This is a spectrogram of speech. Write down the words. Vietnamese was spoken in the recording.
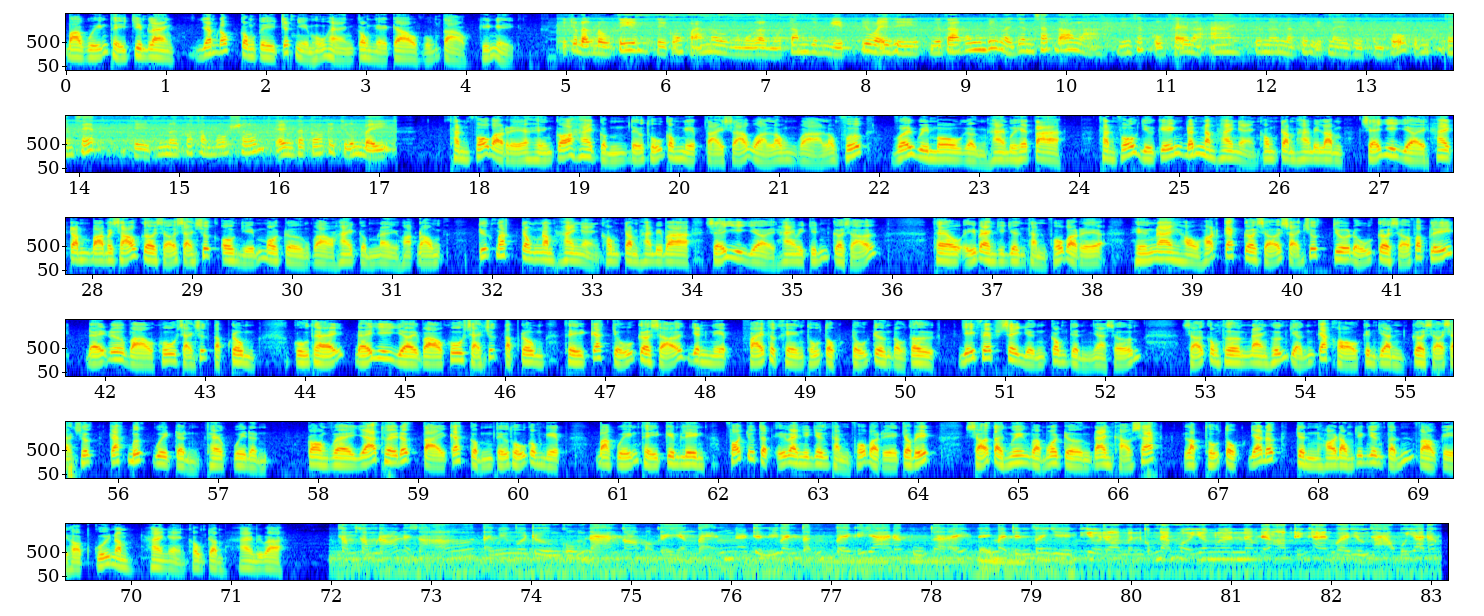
Bà Nguyễn Thị Chim Lan, Giám đốc công ty trách nhiệm hữu hạn công nghệ cao Vũng Tàu kiến nghị. Thì cái đợt đầu tiên thì cũng khoảng đâu gần 100 doanh nghiệp. Như vậy thì người ta cũng không biết là danh sách đó là danh sách cụ thể là ai. Cho nên là cái việc này thì thành phố cũng xem xét thì cũng nên có thông báo sớm để người ta có cái chuẩn bị. Thành phố Bà Rịa hiện có hai cụm tiểu thủ công nghiệp tại xã Hòa Long và Long Phước với quy mô gần 20 hecta. Thành phố dự kiến đến năm 2025 sẽ di dời 236 cơ sở sản xuất ô nhiễm môi trường vào hai cụm này hoạt động. Trước mắt trong năm 2023 sẽ di dời 29 cơ sở. Theo Ủy ban Nhân dân thành phố Bà Rịa, hiện nay hầu hết các cơ sở sản xuất chưa đủ cơ sở pháp lý để đưa vào khu sản xuất tập trung. Cụ thể, để di dời vào khu sản xuất tập trung thì các chủ cơ sở doanh nghiệp phải thực hiện thủ tục chủ trương đầu tư, giấy phép xây dựng công trình nhà xưởng. Sở Công Thương đang hướng dẫn các hộ kinh doanh cơ sở sản xuất các bước quy trình theo quy định. Còn về giá thuê đất tại các cụm tiểu thủ công nghiệp, bà Nguyễn Thị Kim Liên, Phó Chủ tịch Ủy ban Nhân dân thành phố Bà Rịa cho biết, Sở Tài nguyên và Môi trường đang khảo sát lập thủ tục giá đất trình Hội đồng Nhân dân tỉnh vào kỳ họp cuối năm 2023. Song song đó là Sở Tài nguyên Môi trường cũng đã có một cái văn bản trình Ủy ban tỉnh về cái giá đất cụ thể để mà trình phê duyệt. Vừa rồi mình cũng đã mời dân lên để họp triển khai về dự thảo của giá đất.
